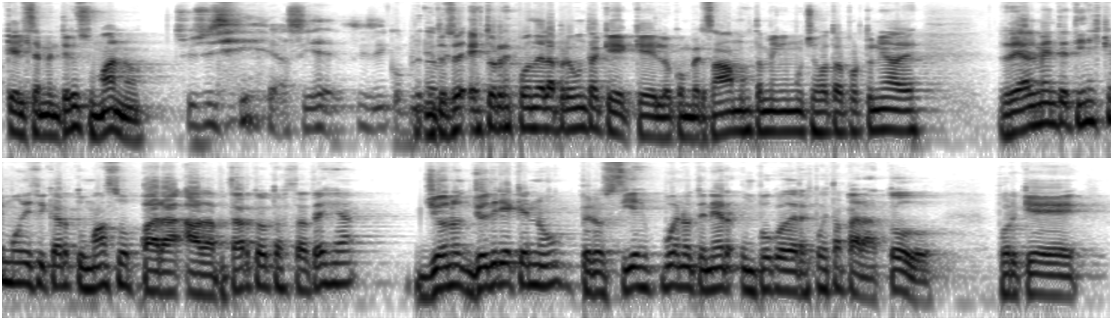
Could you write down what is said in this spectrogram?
que el cementerio es humano. Sí, sí, sí, así es, sí, sí, completamente. Entonces, esto responde a la pregunta que, que lo conversábamos también en muchas otras oportunidades. ¿Realmente tienes que modificar tu mazo para adaptarte a otra estrategia? Yo, no, yo diría que no, pero sí es bueno tener un poco de respuesta para todo. Porque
